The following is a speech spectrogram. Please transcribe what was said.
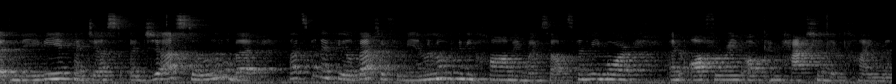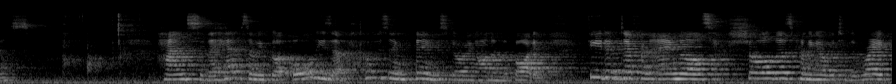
that maybe if I just adjust a little bit, that's going to feel better for me and I'm not going to be harming myself. It's going to be more an offering of compassion and kindness. Hands to the hips and we've got all these opposing things going on in the body. Feet at different angles, shoulders coming over to the right,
